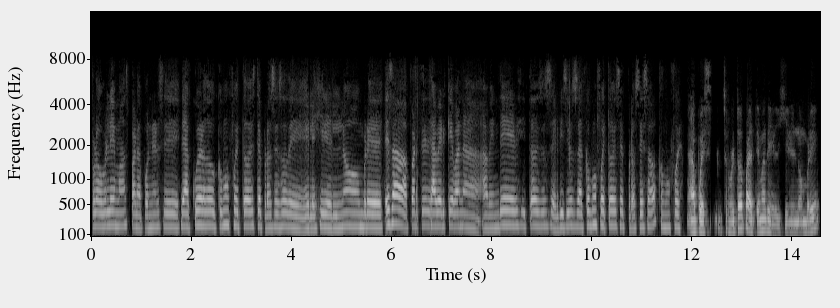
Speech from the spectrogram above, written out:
problemas para ponerse de acuerdo, cómo fue todo este proceso de elegir el nombre, esa parte de saber qué van a, a, vender y todos esos servicios, o sea, cómo fue todo ese proceso, cómo fue. Ah, pues sobre todo para el tema de elegir el nombre,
